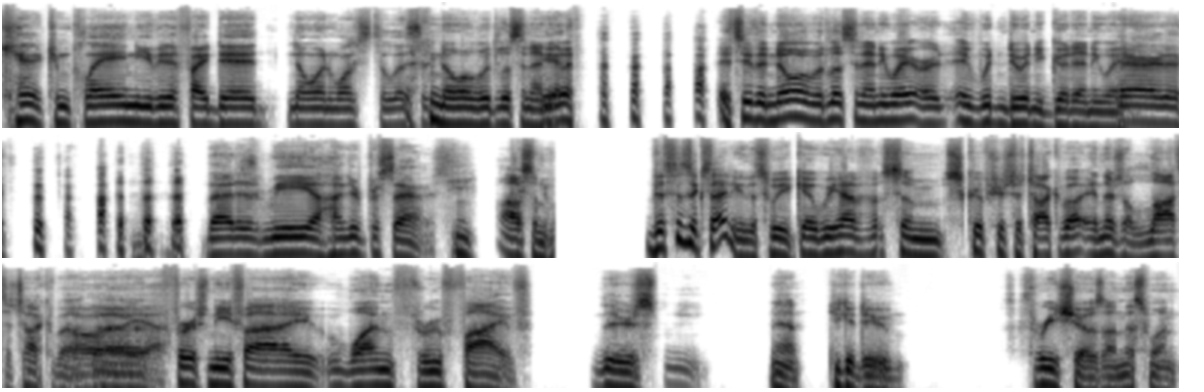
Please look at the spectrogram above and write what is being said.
Can't complain, even if I did. No one wants to listen. no one would listen anyway. it's either no one would listen anyway or it wouldn't do any good anyway. There it is. that is me 100%. Awesome. This is exciting this week. Uh, we have some scriptures to talk about, and there's a lot to talk about. Oh, uh, yeah. First Nephi 1 through 5. There's, man, you could do three shows on this one.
